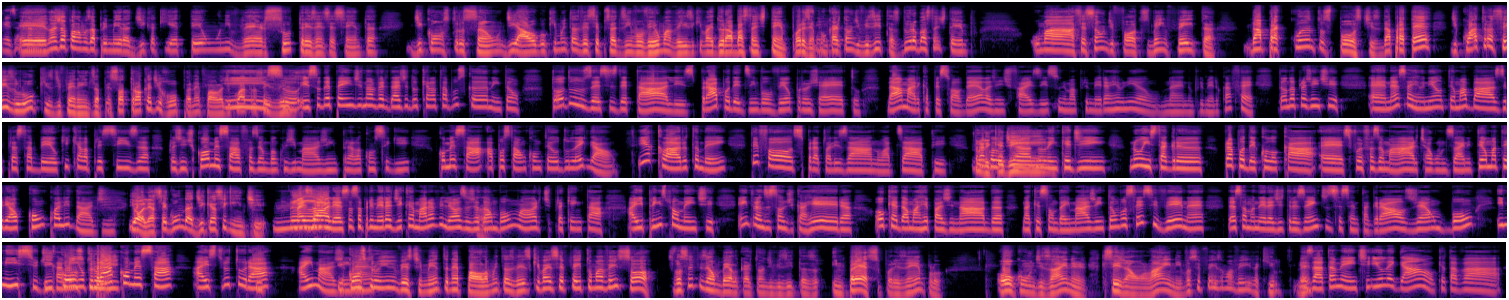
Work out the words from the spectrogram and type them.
Exatamente. É, nós já falamos a primeira dica, que é ter um universo 360 de construção de algo que muitas vezes você precisa desenvolver uma vez e que vai durar bastante tempo. Por exemplo, Sim. um cartão de visitas dura bastante tempo. Uma sessão de fotos bem feita dá para quantos posts? Dá para até de quatro a seis looks diferentes. A pessoa troca de roupa, né, Paula? De quatro a seis Isso, vezes. isso depende, na verdade, do que ela está buscando. Então, todos esses detalhes para poder desenvolver o projeto da marca pessoal dela, a gente faz isso em uma primeira reunião, né? No primeiro café. Então, dá para a gente, eh, nessa reunião, ter uma base para saber o que, que ela precisa, para a gente começar a fazer um banco de imagem, para ela conseguir começar a postar um conteúdo legal. E é claro também ter fotos para atualizar no WhatsApp, para colocar no. LinkedIn, no Instagram, para poder colocar, eh, se for fazer uma arte, algum design, ter um material com qualidade. E olha, a segunda dica é a seguinte: não Mas olha, essa sua primeira dica é maravilhosa, já Ah. dá um bom norte para quem tá aí, principalmente em transição de carreira, ou quer dar uma repaginada na questão da imagem. Então, você se vê, né, dessa maneira de 360 graus, já é um bom início de E caminho para começar a estruturar a imagem. E né? construir um investimento, né, Paula? Muitas vezes que vai ser feito uma vez só. Se você fizer um belo cartão de visitas impresso, por exemplo, ou com um designer que seja online, você fez uma vez aquilo. Né? Exatamente. E o legal que eu tava.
